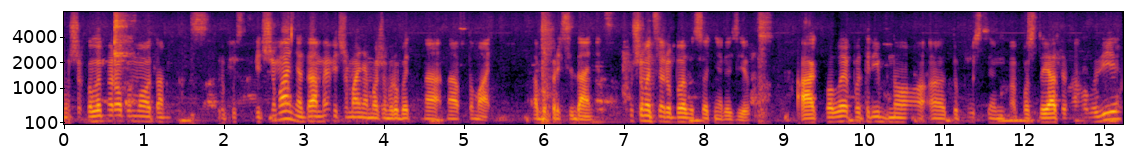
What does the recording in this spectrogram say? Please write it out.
Тому що коли ми робимо там, допустимо, віджимання, да, ми віджимання можемо робити на, на автоматі або присідання. Тому що ми це робили сотні разів. А коли потрібно, е, допустимо, постояти на голові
